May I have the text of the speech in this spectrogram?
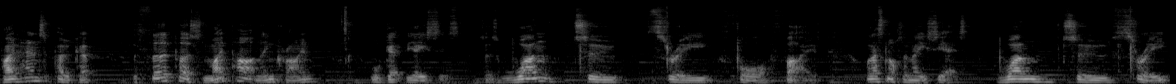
five hands of poker. The third person, my partner in crime, will get the aces. So it's one, two, three, four, five. Well, that's not an ace yet. One, two, three,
